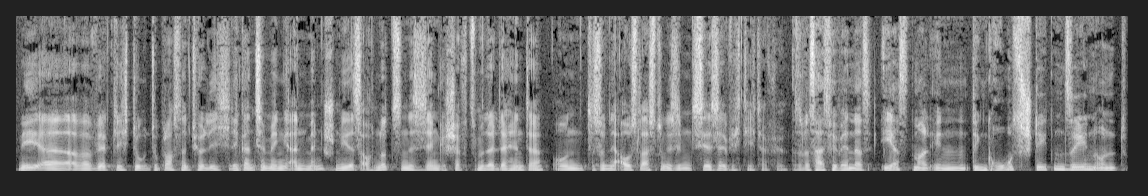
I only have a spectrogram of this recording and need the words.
Nee, äh, aber wirklich, du, du brauchst natürlich eine ganze Menge an Menschen, die das auch nutzen. Das ist ja ein Geschäftsmodell dahinter und so eine Auslastung ist eben sehr, sehr wichtig dafür. Also das heißt, wir werden das erstmal in den Großstädten sehen und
